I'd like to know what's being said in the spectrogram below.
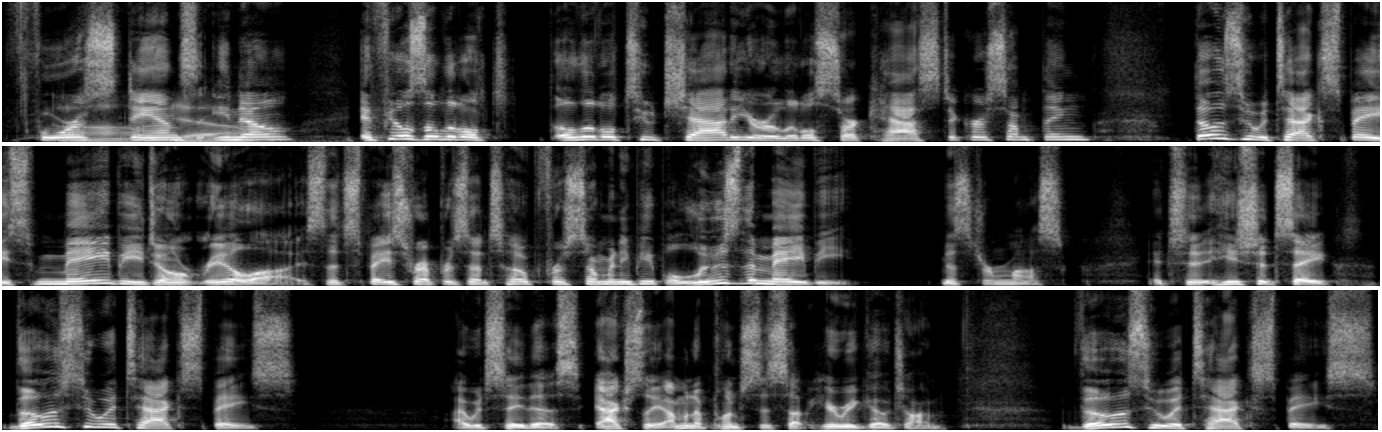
four uh, stanza, yeah. you know? It feels a little a little too chatty or a little sarcastic or something. Those who attack space maybe don't realize that space represents hope for so many people. Lose the maybe, Mr. Musk. Should, he should say, those who attack space, I would say this. Actually, I'm going to punch this up. Here we go, John. Those who attack space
